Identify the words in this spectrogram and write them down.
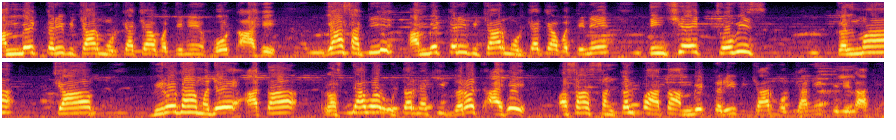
आंबेडकरी विचार मोर्चाच्या वतीने होत आहे. यासाठी आंबेडकरी विचार मोर्चाच्या वतीने तीनशे चोवीस कलमाच्या विरोधामध्ये आता रस्त्यावर उतरण्याची गरज आहे असा संकल्प आता आंबेडकरी विचार मोर्चाने केलेला आहे.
